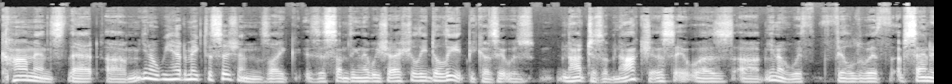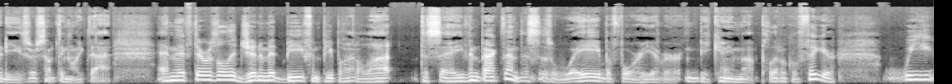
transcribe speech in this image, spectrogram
comments that um, you know we had to make decisions like, is this something that we should actually delete because it was not just obnoxious, it was uh, you know with filled with obscenities or something like that. And if there was a legitimate beef and people had a lot to say, even back then, this is way before he ever became a political figure, we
